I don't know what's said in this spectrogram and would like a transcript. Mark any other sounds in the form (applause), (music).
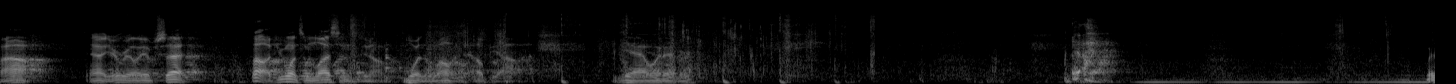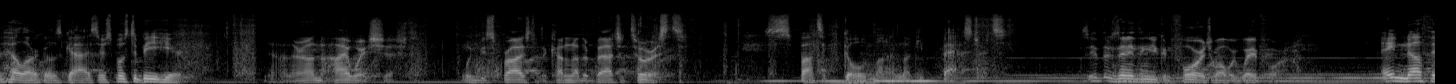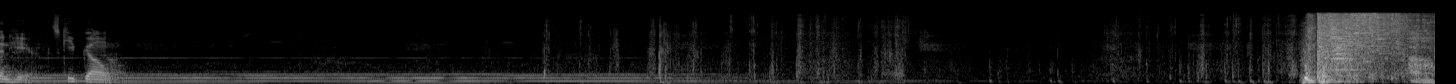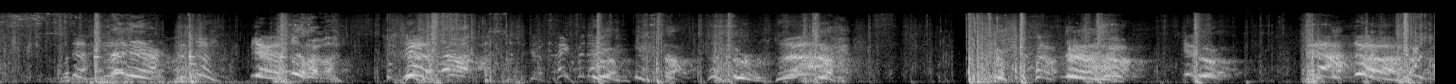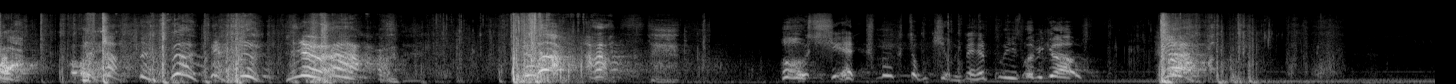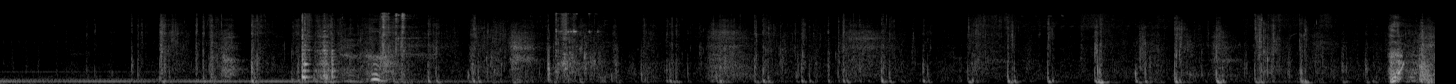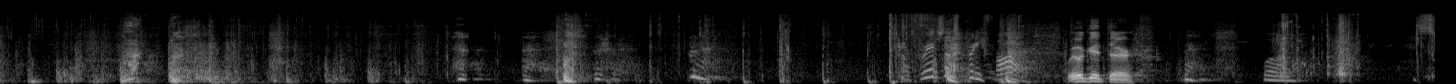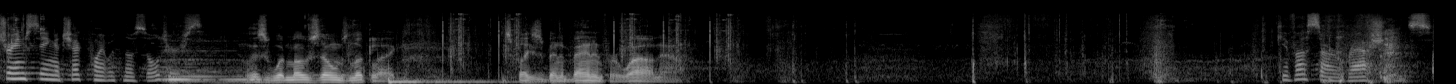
Wow. Yeah, you're really upset. Well, if you want some lessons, you know, I'm more than willing to help you out. Yeah, whatever. Where the hell are those guys? They're supposed to be here. No, they're on the highway shift. Wouldn't be surprised if they cut another batch of tourists. Spots a gold mine, lucky bastards. See if there's anything you can forage while we wait for them. Ain't nothing here. Let's keep going. (sighs) Oh shit! Don't kill me, man. Please let me go. (sighs) (sighs) bridge looks pretty far. We'll get there. Whoa. It's strange seeing a checkpoint with no soldiers. Well, this is what most zones look like. This place has been abandoned for a while now. Give us our rations.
